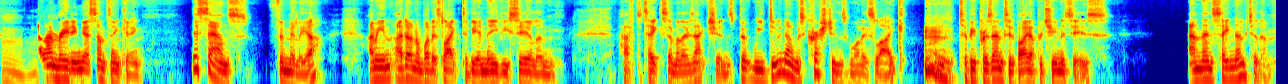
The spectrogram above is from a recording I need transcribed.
mm-hmm. and i'm reading this i'm thinking this sounds familiar i mean i don't know what it's like to be a navy seal and have to take some of those actions. But we do know as Christians what it's like to be presented by opportunities and then say no to them.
